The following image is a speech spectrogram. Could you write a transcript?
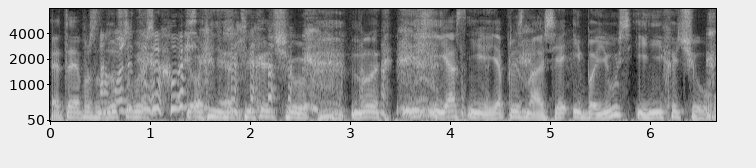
Это я просто... А того, может, чтобы- хочешь? Нет, не хочу. Но и я, не, я признаюсь, я и боюсь, и не хочу.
